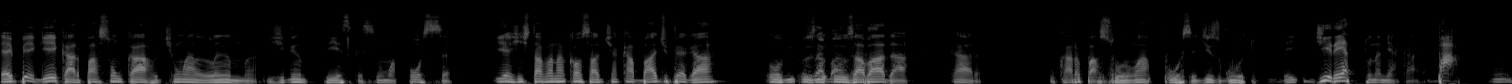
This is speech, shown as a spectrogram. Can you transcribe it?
E aí peguei, cara, passou um carro, tinha uma lama gigantesca, assim, uma poça. E a gente tava na calçada, tinha acabado de pegar o, os, abadás. os abadá. Cara, o cara passou uma poça de esgoto, veio direto na minha cara. Pá! Hum.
